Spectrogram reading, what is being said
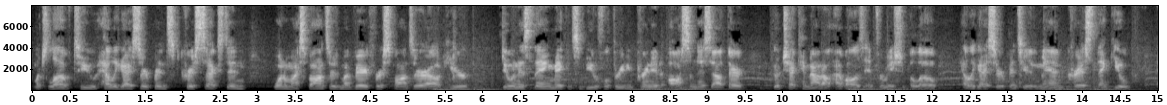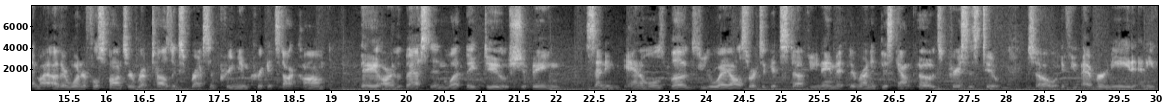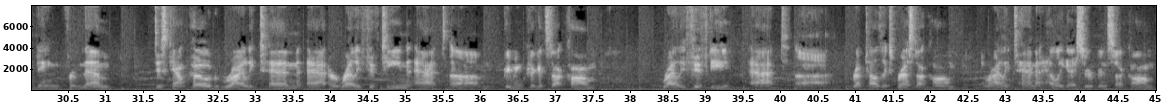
much love to Heliguy Serpents, Chris Sexton, one of my sponsors, my very first sponsor out here doing his thing, making some beautiful 3D printed awesomeness out there. Go check him out. I'll have all his information below. Heliguy Serpents, you're the man. Chris, thank you. And my other wonderful sponsor, Reptiles Express and PremiumCrickets.com. They are the best in what they do, shipping, sending animals, bugs your way, all sorts of good stuff. You name it, they're running discount codes. Chris is too. So if you ever need anything from them, discount code Riley10 at or Riley15 at um, premiumcrickets.com, Riley50 at uh, reptilesexpress.com, Riley10 at heliguyserpents.com.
